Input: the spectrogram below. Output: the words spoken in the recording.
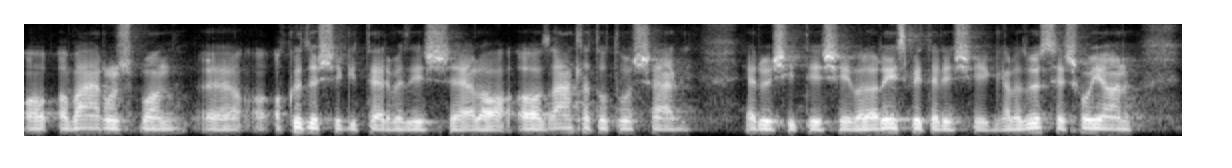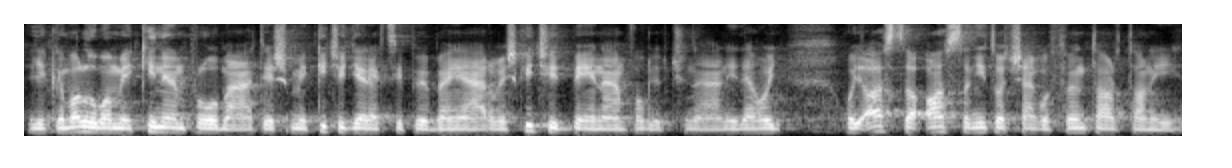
a, a városban, a közösségi tervezéssel, az átláthatóság erősítésével, a részvételiséggel, az összes olyan, egyébként valóban még ki nem próbált, és még kicsit gyerekcipőben járom, és kicsit bénán fogjuk csinálni, de hogy, hogy azt, a, azt a nyitottságot föntartani,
